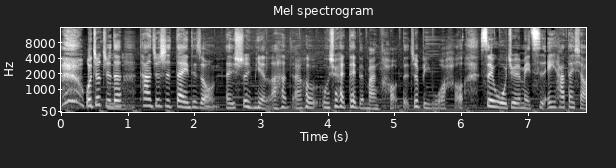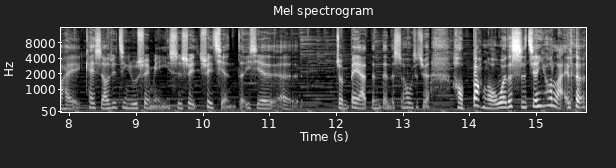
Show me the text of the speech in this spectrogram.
我就觉得他就是带这种哎、欸、睡眠啦，然后我觉得还带的蛮好的，就比我好。所以我觉得每次哎、欸、他带小孩开始要去进入睡眠仪式，睡睡前的一些呃准备啊等等的时候，我就觉得好棒哦，我的时间又来了，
